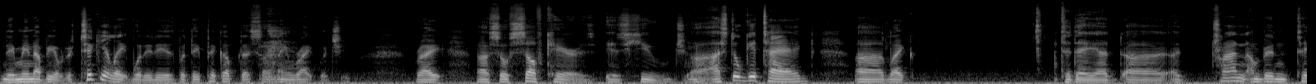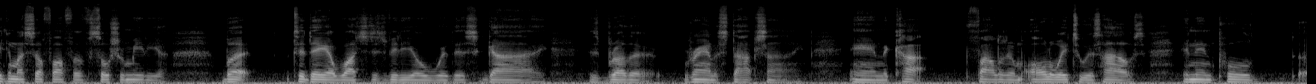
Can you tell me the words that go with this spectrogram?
They may not be able to articulate what it is but they pick up that something right with you right? Uh, so self-care is, is huge. Uh, i still get tagged uh, like today. I, uh, I try i've been taking myself off of social media but today i watched this video where this guy his brother ran a stop sign and the cop followed him all the way to his house and then pulled uh,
